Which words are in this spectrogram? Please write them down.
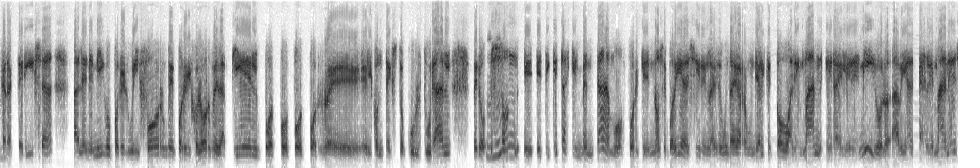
caracteriza al enemigo por el uniforme, por el color de la piel, por, por, por, eh, el contexto cultural, pero son eh, etiquetas que inventamos, porque no se podía decir en la Segunda Guerra Mundial que todo alemán era el enemigo. Había alemanes,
